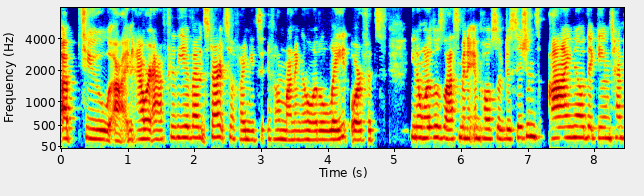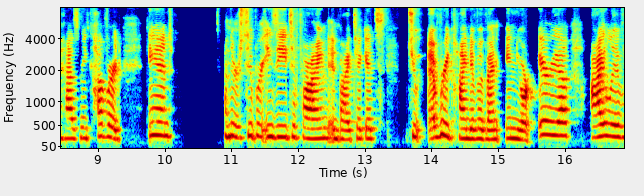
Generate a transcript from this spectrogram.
up to uh, an hour after the event starts. So if I need to, if I'm running a little late or if it's, you know, one of those last minute impulsive decisions, I know that game time has me covered. And they're super easy to find and buy tickets to every kind of event in your area. I live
